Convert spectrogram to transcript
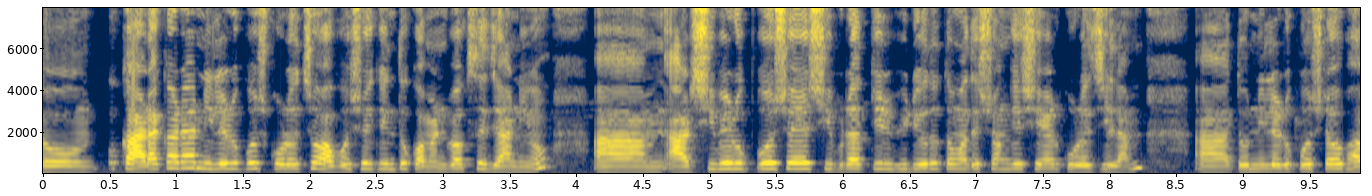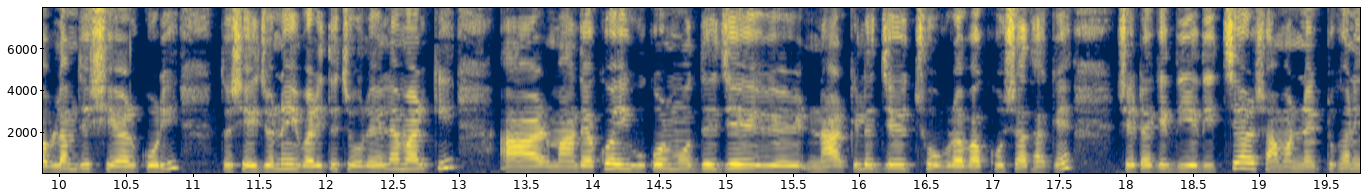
তো কারা কারা নীলের উপোস করেছ অবশ্যই কিন্তু কমেন্ট বক্সে জানিও। আর শিবের উপোসে শিবরাত্রির ভিডিও তো তোমাদের সঙ্গে শেয়ার করেছিলাম। তো নীলের উপোসটাও ভাবলাম যে শেয়ার করি। তো সেই জন্য এই বাড়িতে চলে এলাম আর কি। আর মা দেখো এই হুকোর মধ্যে যে নারকেলের যে ছোবড়া বা খোসা থাকে, সেটাকে দিয়ে দিচ্ছে। আর সামান্য একটুখানি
